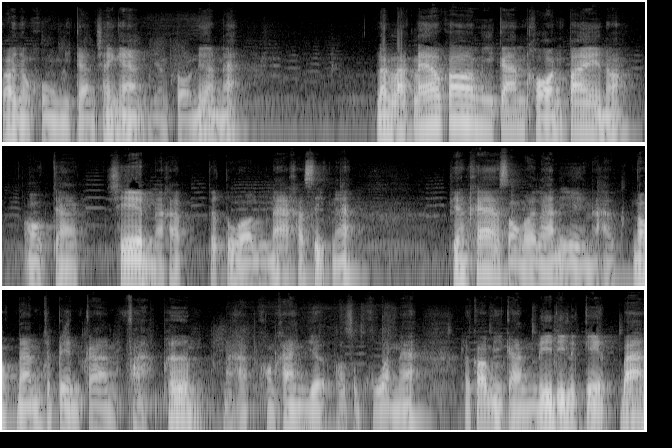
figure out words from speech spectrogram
ก็ยังคงมีการใช้งานอย่างต่อเนื่องนะ หลักๆแล้วก็มีการถอนไปเนาะออกจากเชนนะครับเจ้าตัว Luna Classic นะ เพียงแค่ 200 ล้านเองนะครับ นอกนั้นจะเป็นการฝากเพิ่มนะครับค่อนข้างเยอะพอสมควรนะ แล้วก็มีการรีดิลิเกตบ้าง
